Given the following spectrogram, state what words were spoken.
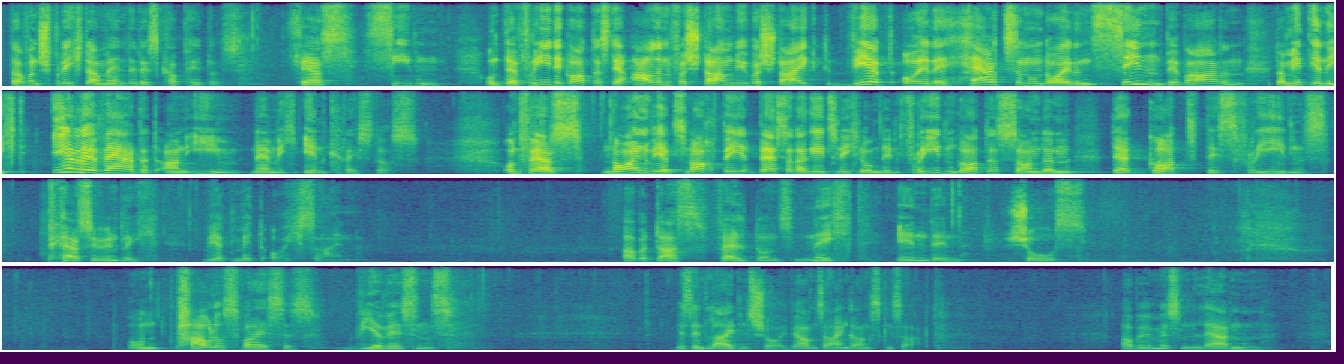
Davon spricht er am Ende des Kapitels, Vers 7. Und der Friede Gottes, der allen Verstand übersteigt, wird eure Herzen und euren Sinn bewahren, damit ihr nicht irre werdet an ihm, nämlich in Christus. Und Vers 9 wird es noch besser, da geht es nicht nur um den Frieden Gottes, sondern der Gott des Friedens persönlich wird mit euch sein. Aber das fällt uns nicht in den Schoß. Und Paulus weiß es, wir wissen es. Wir sind leidensscheu, wir haben es eingangs gesagt. Aber wir müssen lernen,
